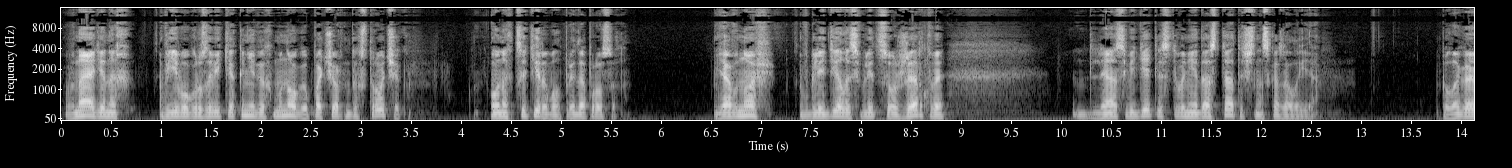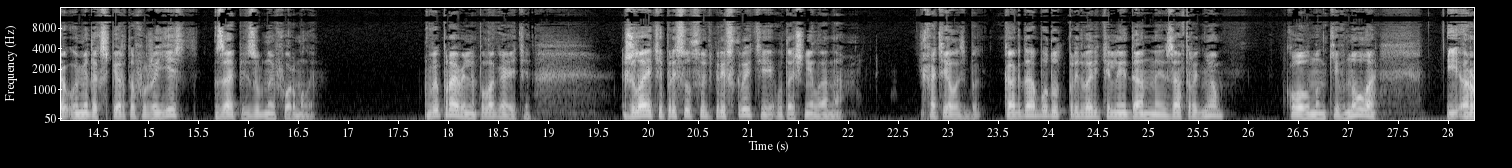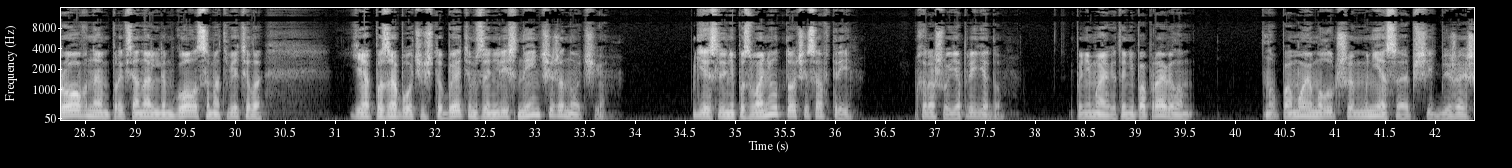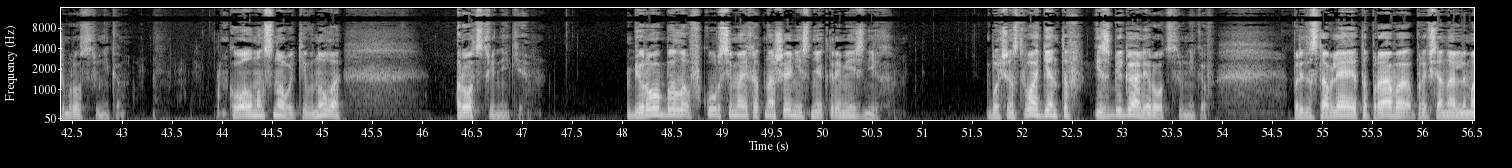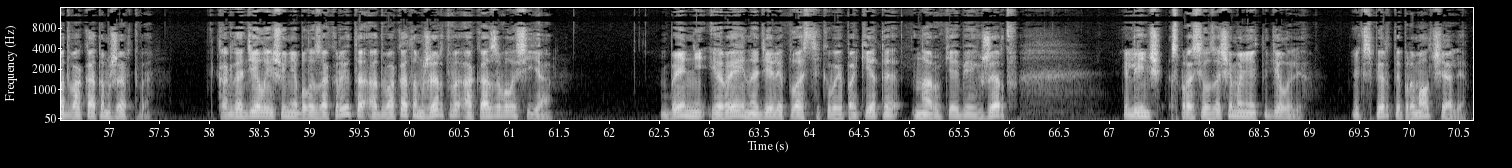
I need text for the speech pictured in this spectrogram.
В найденных в его грузовике книгах много подчеркнутых строчек. Он их цитировал при допросах. Я вновь вгляделась в лицо жертвы. «Для свидетельствования достаточно», — сказала я. «Полагаю, у медэкспертов уже есть запись зубной формулы?» «Вы правильно полагаете. Желаете присутствовать при вскрытии?» — уточнила она. «Хотелось бы. Когда будут предварительные данные? Завтра днем?» Колман кивнула и ровным профессиональным голосом ответила, «Я позабочусь, чтобы этим занялись нынче же ночью. Если не позвоню, то часа в три». Хорошо, я приеду. Понимаю, это не по правилам, но, по-моему, лучше мне сообщить ближайшим родственникам. Колман снова кивнула. Родственники. Бюро было в курсе моих отношений с некоторыми из них. Большинство агентов избегали родственников, предоставляя это право профессиональным адвокатам жертвы. Когда дело еще не было закрыто, адвокатом жертвы оказывалась я. Бенни и Рэй надели пластиковые пакеты на руки обеих жертв — Линч спросил, зачем они это делали. Эксперты промолчали.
